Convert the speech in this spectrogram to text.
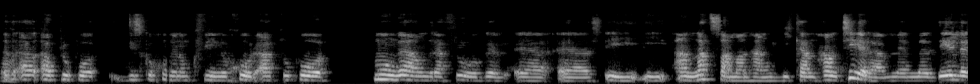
apropå diskussionen om kvinnojour, apropå många andra frågor eh, eh, i, i annat sammanhang vi kan hantera. Men när det gäller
